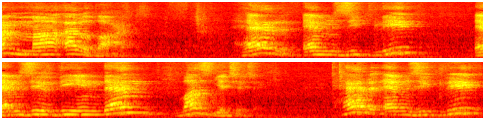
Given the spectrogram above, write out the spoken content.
amma erda'at. Her emzikli emzirdiğinden vazgeçecek. Her emzikli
